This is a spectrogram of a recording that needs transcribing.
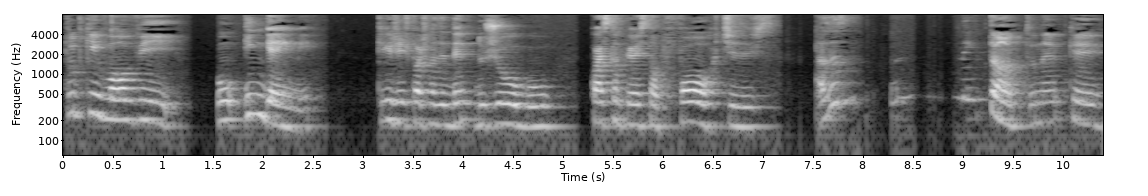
tudo que envolve o in-game. O que a gente pode fazer dentro do jogo, quais campeões estão fortes. Às vezes, nem tanto, né? Porque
